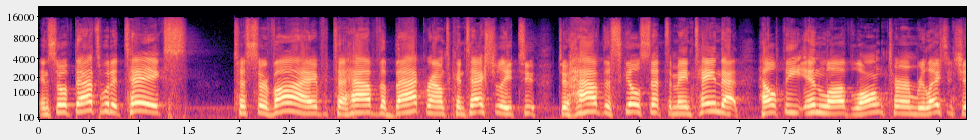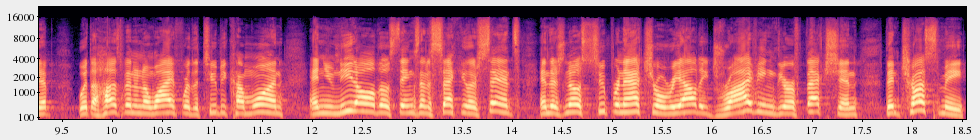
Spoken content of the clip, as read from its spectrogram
And so if that's what it takes to survive, to have the background contextually, to, to have the skill set to maintain that healthy, in love, long term relationship with a husband and a wife where the two become one, and you need all those things in a secular sense, and there's no supernatural reality driving your affection, then trust me,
